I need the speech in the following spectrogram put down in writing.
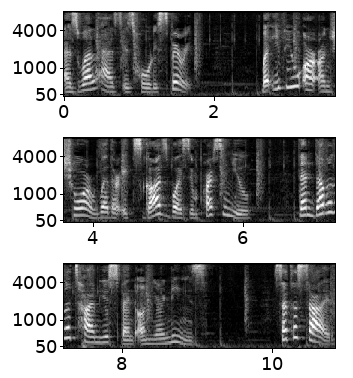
as well as His Holy Spirit. But if you are unsure whether it's God's voice impressing you, then double the time you spend on your knees. Set aside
